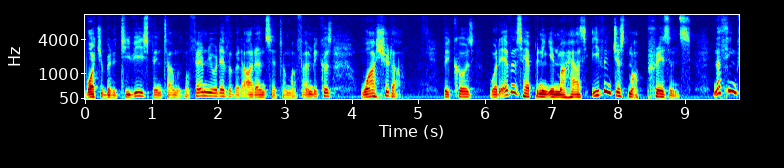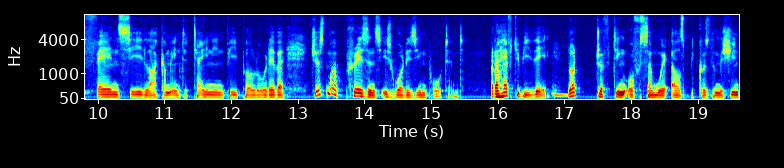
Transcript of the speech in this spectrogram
watch a bit of TV, spend time with my family, whatever. But I don't sit on my phone because why should I? because whatever's happening in my house, even just my presence, nothing fancy like I'm entertaining people or whatever, just my presence is what is important. But I have to be there, mm. not drifting off somewhere else because the machine.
